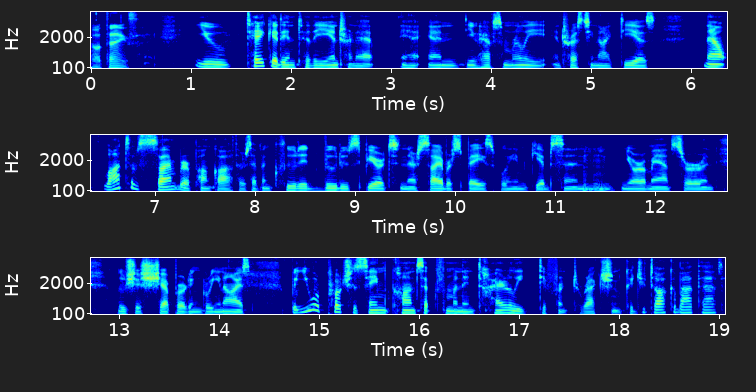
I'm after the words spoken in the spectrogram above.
oh, thanks. You take it into the internet and, and you have some really interesting ideas. Now, lots of cyberpunk authors have included voodoo spirits in their cyberspace William Gibson, mm-hmm. Neuromancer, and Lucius Shepard and Green Eyes. But you approach the same concept from an entirely different direction. Could you talk about that?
